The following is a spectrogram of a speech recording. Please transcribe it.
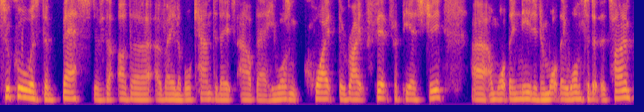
Tuchel was the best of the other available candidates out there. He wasn't quite the right fit for PSG uh, and what they needed and what they wanted at the time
